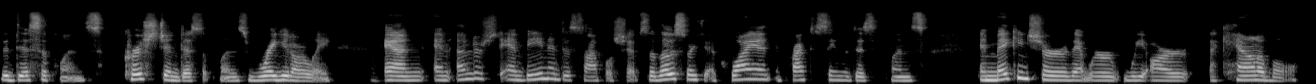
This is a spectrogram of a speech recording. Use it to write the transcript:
the disciplines christian disciplines regularly and and understand being in discipleship so those three things quiet and practicing the disciplines and making sure that we're we are accountable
